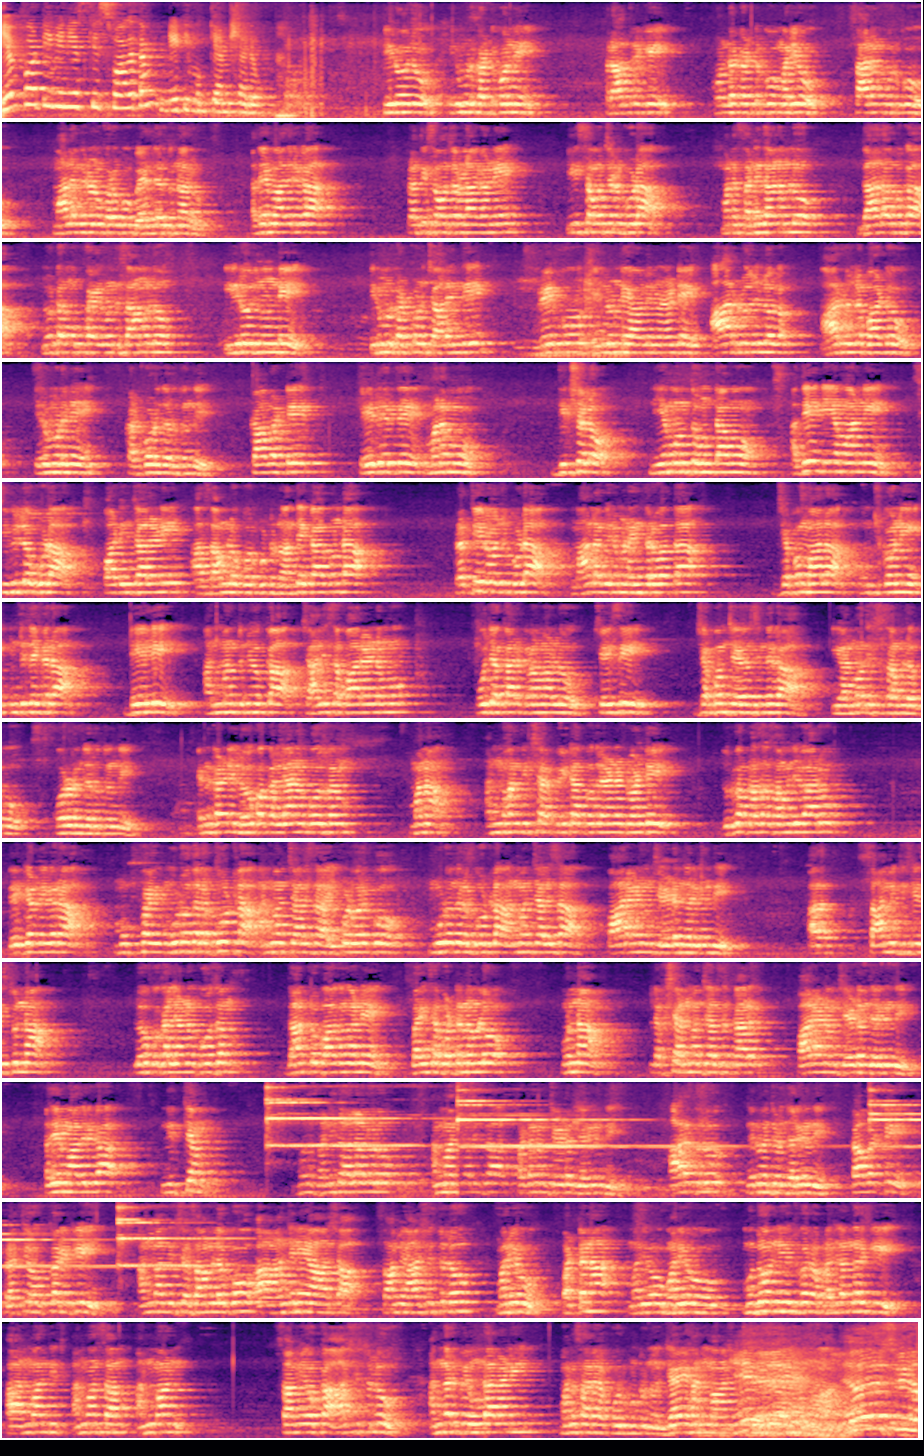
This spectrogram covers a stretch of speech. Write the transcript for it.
ఎం TV న్యూస్కి స్వాగతం. నేటి ముఖ్యాంశాలు. ఈరోజు ఇరుముడు కట్టుకొని రాత్రికి కొండగట్టుకు మరియు సారంపూర్కు మాల విరమణ కొరకు బయలుదేరుతున్నారు. అదే మాదిరిగా ప్రతి సంవత్సరం లాగానే ఈ సంవత్సరం కూడా మన సన్నిధానంలో దాదాపుగా నూట ముప్పై ఐదు మంది సాములు ఈ రోజు నుండి ఇరుముడు కట్టుకోవడం చాలింది. రేపు ఎల్లుండి అవలేను అంటే ఆరు రోజుల్లో ఆరు రోజుల పాటు ఇరుముడిని కట్టుకోవడం జరుగుతుంది. కాబట్టి ఏదైతే మనము దీక్షలో నియమంతో ఉంటామో అదే నియమాన్ని సివిల్లో కూడా పాటించాలని ఆ సామ్లో కోరుకుంటున్నాను అంతేకాకుండా ప్రతిరోజు కూడా మాల విరమణ అయిన తర్వాత జపమాల ఉంచుకొని ఇంటి దగ్గర డైలీ హనుమంతుని యొక్క చాలీస పారాయణము పూజా కార్యక్రమాలు చేసి జపం చేయాల్సిందిగా ఈ హనుమంత స్వాములకు కోరడం జరుగుతుంది. ఎందుకంటే లోక కళ్యాణం కోసం మన హనుమాన్ దీక్ష పీఠాధిపతులైనటువంటి దుర్గా ప్రసాద్ స్వామిజీ గారు దగ్గర దగ్గర ముప్పై మూడు వందల కోట్ల హనుమాన్ చాలీస ఇప్పటి వరకు మూడు వందల కోట్ల హనుమాన్ చాలీస పారాయణం చేయడం జరిగింది. స్వామిజీ చేస్తున్న లోక కళ్యాణం కోసం దాంట్లో భాగంగానే బైస పట్టణంలో ఉన్న లక్ష హనుమాన్ చాలీస పారాయణం చేయడం జరిగింది. అదే మాదిరిగా నిత్యం మన సన్నిధానాలలో హనుమాన్ చాలీస పఠనం చేయడం జరిగింది. ఆరతులు నిర్వహించడం జరిగింది. కాబట్టి ప్రతి ఒక్కరికి హనుమాన్ దీక్ష స్వాములకు ఆ ఆంజనేయ ఆశ స్వామి ఆశీస్సులు మరియు పట్టణ మరియు మరియు ముదోల్ నియోజకవర్గ ప్రజలందరికీ ఆ హనుమాన్ దీక్ష- హనుమాన్ స్వామి హనుమాన్ స్వామి యొక్క ఆశీస్సులు అందరిపై ఉండాలని మనసారా కోరుకుంటున్నాను జై హనుమాన్. జై హనుమాన్.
